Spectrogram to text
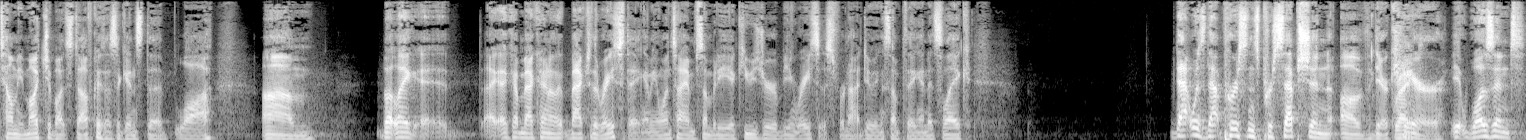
tell me much about stuff because that's against the law. Um, but like. I I come back kind of back to the race thing. I mean, one time somebody accused her of being racist for not doing something, and it's like that was that person's perception of their care. It wasn't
